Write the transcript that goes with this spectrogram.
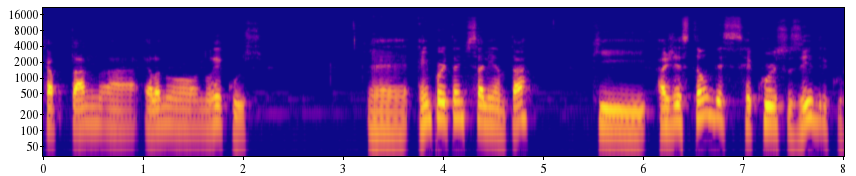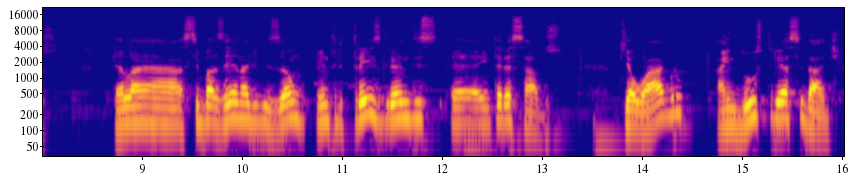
captar a, ela no, no recurso. É, é importante salientar que a gestão desses recursos hídricos ela se baseia na divisão entre três grandes é, interessados, que é o agro, a indústria e a cidade.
